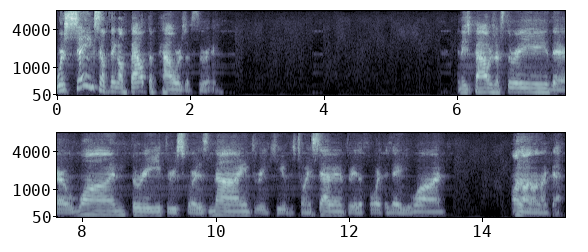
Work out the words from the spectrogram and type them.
We're saying something about the powers of three. And these powers of three, they're one, three, three squared is nine, three cubed is 27, three to the fourth is 81, on and on, on like that.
